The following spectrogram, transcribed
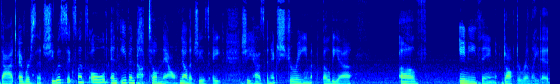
that ever since she was six months old, and even up till now, now that she is eight, she has an extreme phobia of anything doctor related.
